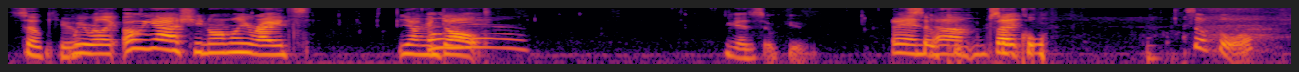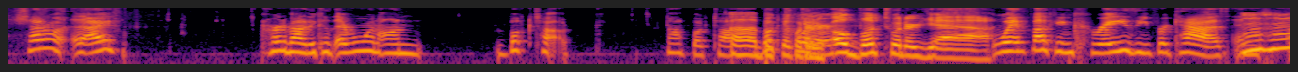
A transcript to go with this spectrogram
So cute. we were like, "Oh yeah, she normally writes young Oh, adult." You guys are so cute. And so cute. um, so cool. So cool. Shadow, I heard about it because everyone on BookTok, not BookTok, Uh, Book, Book Twitter, Twitter. Oh, book Twitter, yeah. went fucking crazy for Kaz, and Mhm.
